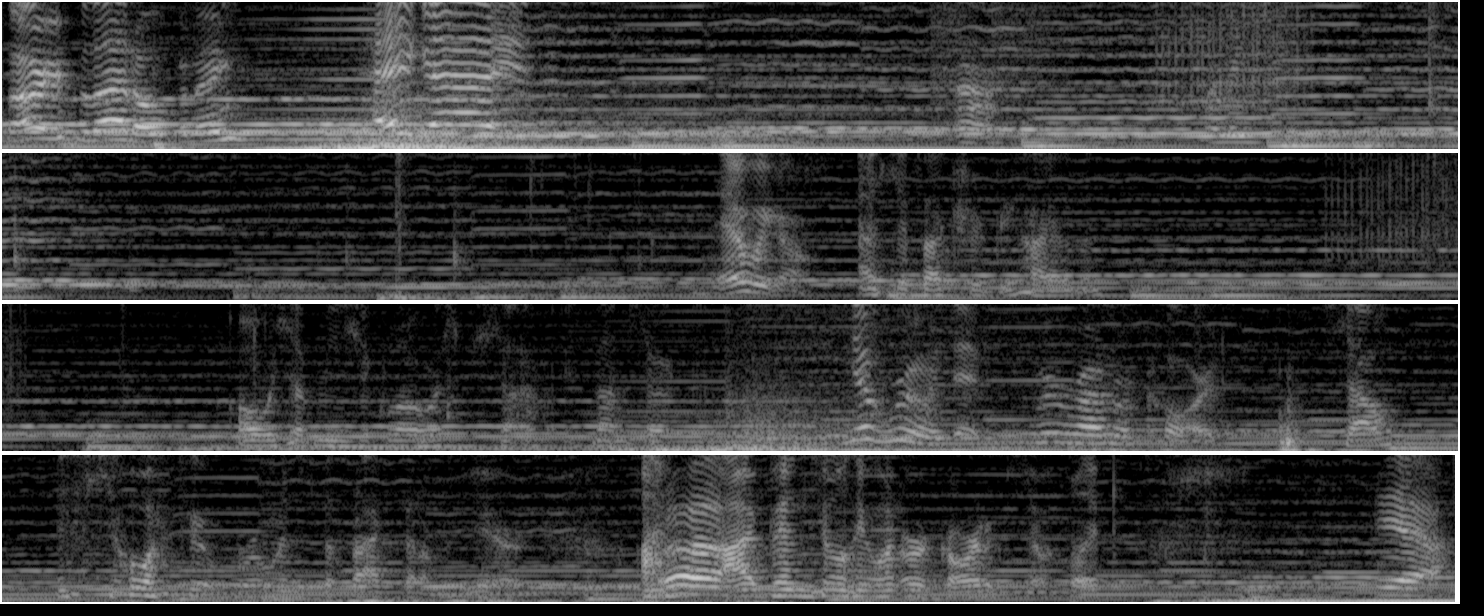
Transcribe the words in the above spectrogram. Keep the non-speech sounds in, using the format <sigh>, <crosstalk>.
Sorry for that opening. Hey guys! Ah. Let me. There we go. SFX should be higher than. Always have music lowest, so it. You ruined it. We're on record. So? <laughs> So what if it ruins the fact that I'm here? I've, Uh. I've been the only one recording, so it's like, Yeah.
